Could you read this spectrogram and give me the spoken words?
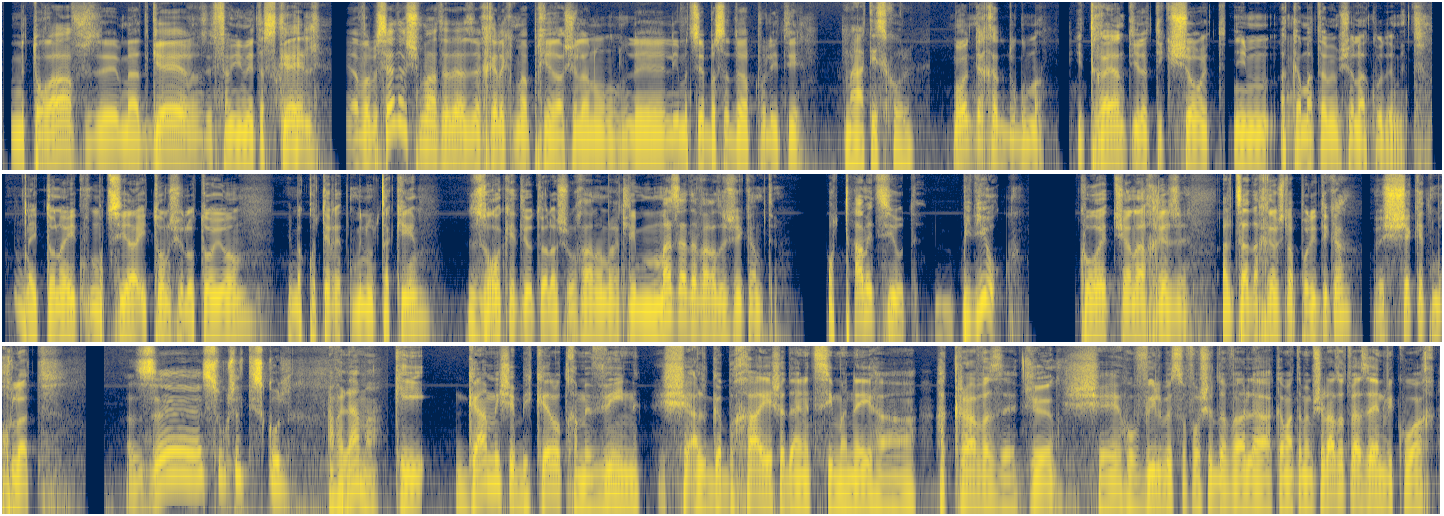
מטורף, זה מאתגר, זה לפעמים מתסכל, אבל בסדר, שמע, אתה יודע, זה חלק מהבחירה שלנו ל- להימצא בשדה הפוליטי. מה התסכול? בוא ניתן לך דוגמה. התראיינתי לתקשורת עם הקמת הממשלה הקודמת. העיתונאית מוציאה עיתון של אותו יום, עם הכותרת מנותקים, זורקת לי אותו על השולחן, אומרת לי, מה זה הדבר הזה שהקמתם? אותה מציאות, בדיוק, קורית שנה אחרי זה על צד אחר של הפוליטיקה, ושקט מוחלט. אז זה סוג של תסכול. אבל למה? כי גם מי שביקר אותך מבין שעל גבך יש עדיין את סימני הקרב הזה, כן. שהוביל בסופו של דבר להקמת הממשלה הזאת, ועל זה אין ויכוח.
